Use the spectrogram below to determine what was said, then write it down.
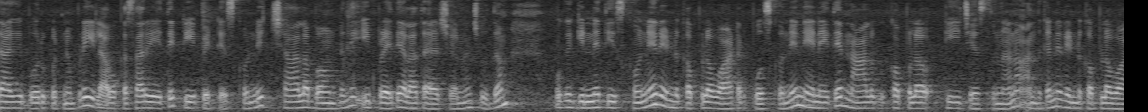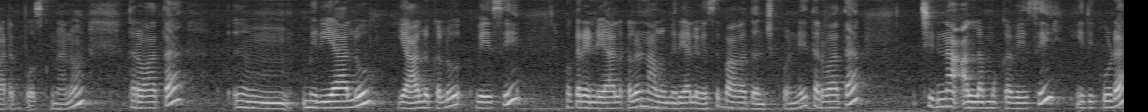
తాగి బోరు కొట్టినప్పుడు ఇలా ఒకసారి అయితే టీ పెట్టేసుకోండి. చాలా బాగుంటుంది. ఇప్పుడైతే ఎలా తయారు చేయాలో చూద్దాం. ఒక గిన్నె తీసుకొని రెండు కప్పుల వాటర్ పోసుకొని నేనైతే నాలుగు కప్పుల టీ చేస్తున్నాను. అందుకని రెండు కప్పుల వాటర్ పోసుకున్నాను. తర్వాత మిరియాలు యాలకులు వేసి ఒక రెండు యాలకులు నాలుగు మిరియాలు వేసి బాగా దంచుకోండి. తర్వాత చిన్న అల్లం ముక్క వేసి ఇది కూడా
